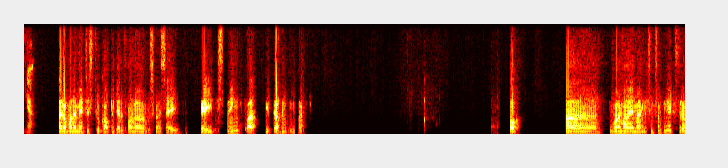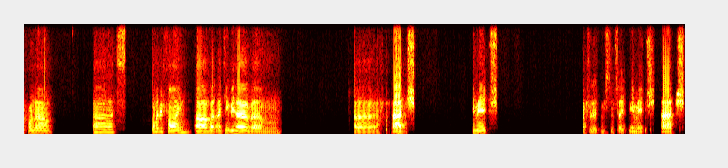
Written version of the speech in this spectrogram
Yeah. I don't want to make this too complicated for now. I'm just gonna say date string, but we definitely would like. So, uh, what am I? Am I missing something extra for now? Uh, gonna be fine. Uh, but I think we have um, uh, hatch image. Actually, let me just say image hatch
